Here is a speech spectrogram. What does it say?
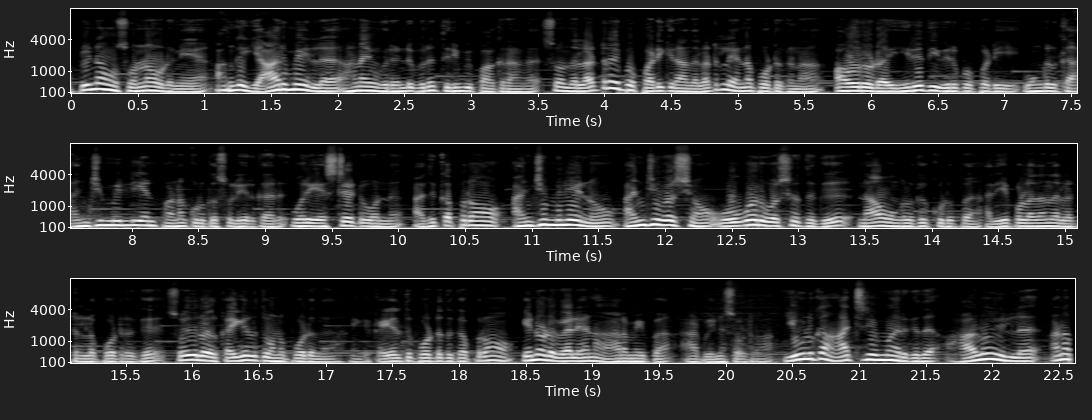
அப்படின்னு அவன் சொன்ன உடனே அங்க யாருமே இல்ல. ஆனா இவங்க ரெண்டு பேரும் திரும்பி பாக்குறாங்க சோ அந்த லெட்டரை இப்ப படிக்கிறான். அந்த லெட்டர்ல என்ன போட்டிருக்குன்னா அவரோட இறுதி விருப்பப்படி உங்களுக்கு அஞ்சு மில்லியன் பணம் கொடுக்க சொல்லியிருக்காரு. ஒரு எஸ்டேட் ஒன்னு அதுக்கப்புறம் அஞ்சு மில்லியனும் அஞ்சு வருஷம் ஒவ்வொரு வருஷத்துக்கு நான் உங்களுக்கு கொடுப்பேன். அதே போல தான் அந்த லெட்டர்ல போட்டிருக்கு. ஸோ இதுல ஒரு கையெழுத்து ஒன்று போடுங்க. நீங்க கையெழுத்து போட்டதுக்கு அப்புறம் என்னோட வேலையை நான் ஆரம்பிப்பேன் அப்படின்னு சொல்றான். இவளுக்கும் ஆச்சரியமா இருக்குது. ஆளும் இல்ல. ஆனா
